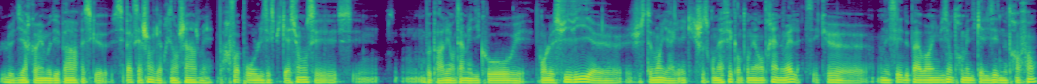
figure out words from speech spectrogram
le dire quand même au départ parce que c'est pas que ça change la prise en charge, mais parfois pour les explications, c'est, c'est on peut parler en termes médicaux et pour le suivi euh, justement il y a, quelque chose qu'on a fait quand on est rentré à Noël c'est que euh, on essaie de pas avoir une vision trop médicalisée de notre enfant.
